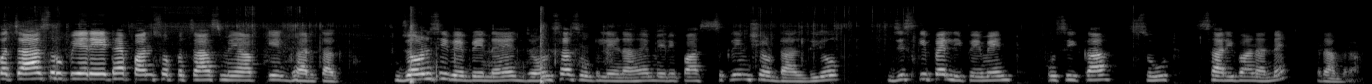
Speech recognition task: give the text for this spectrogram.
पचास रुपये रेट है, पाँच सौ पचास में आपके घर तक. जौन सी बेबी ने जौन सा सूट लेना है, मेरे पास स्क्रीनशॉट डाल दियो, जिसकी पहली पेमेंट उसी का सूट सारी बाना ने राम राम।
